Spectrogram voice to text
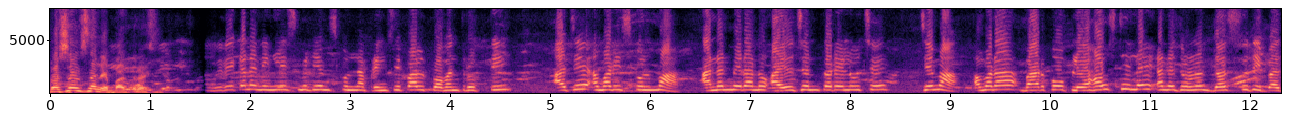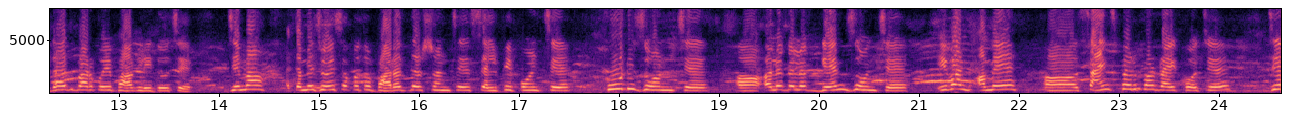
પ્રશંસાને પાત્ર છે. વિવેકાનંદ ઇંગ્લિશ મીડિયમ સ્કૂલના પ્રિન્સિપાલ પવન તૃપ્તિ, આજે અમારી સ્કૂલમાં આનંદ મેળાનું આયોજન કરેલું છે, જેમાં અમારા બાળકો પ્લે હાઉસથી લઈ અને ધોરણ દસ સુધી બધા જ બાળકોએ ભાગ લીધો છે. જેમાં તમે જોઈ શકો તો ભારત દર્શન છે સેલ્ફી પોઈન્ટ છે ફૂડ ઝોન છે અલગ અલગ ગેમ ઝોન છે ઇવન અમે સાયન્સ ફેર પણ રાખ્યો છે, જે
